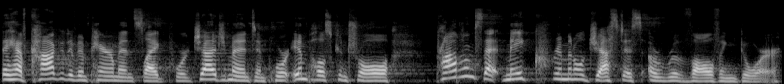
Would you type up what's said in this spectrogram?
They have cognitive impairments like poor judgment and poor impulse control, problems that make criminal justice a revolving door.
